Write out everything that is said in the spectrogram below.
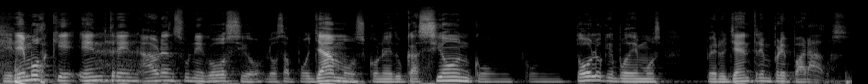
Queremos que entren, abran su negocio, los apoyamos con educación, con, con todo lo que podemos, pero ya entren preparados.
